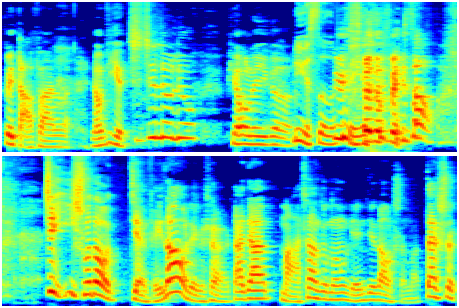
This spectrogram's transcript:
被打翻了，然后地下吱吱溜溜飘了一个绿色的绿色的肥皂。这一说到捡肥皂这个事儿，大家马上就能连接到什么？但是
